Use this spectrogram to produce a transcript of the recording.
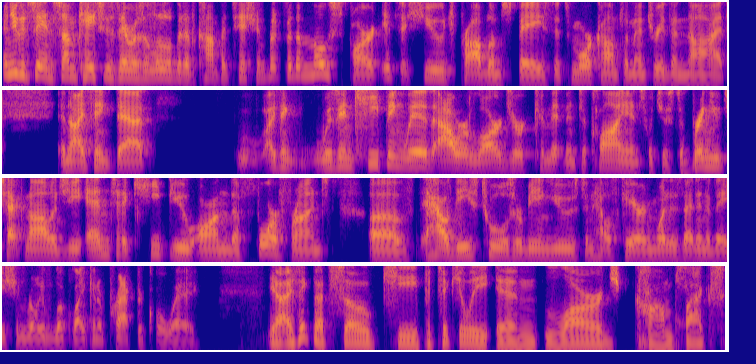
And you could say in some cases there was a little bit of competition, but for the most part, it's a huge problem space. It's more complementary than not. And I think that I think was in keeping with our larger commitment to clients, which is to bring you technology and to keep you on the forefront of how these tools are being used in healthcare and what does that innovation really look like in a practical way. Yeah, I think that's so key, particularly in large, complex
